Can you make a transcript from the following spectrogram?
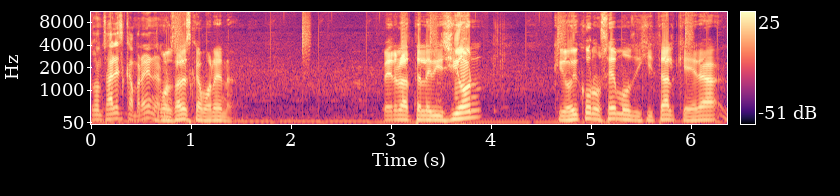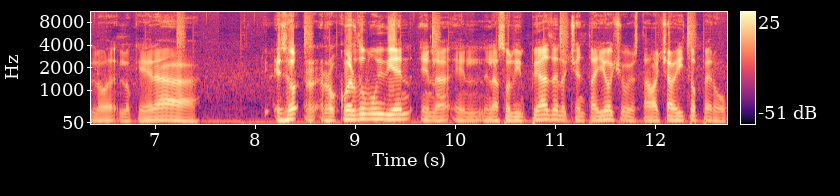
González Camarena. ¿no? González Camarena. Pero la televisión que hoy conocemos digital, que era lo, lo que era. Eso re- recuerdo muy bien en, la- en- en las Olimpiadas del 88, yo estaba chavito, pero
